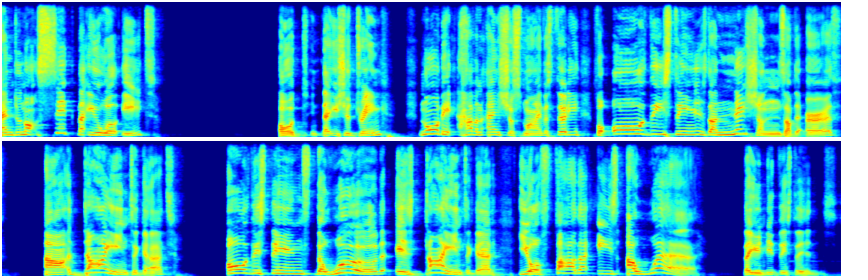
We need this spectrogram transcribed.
And do not seek that you will eat or that you should drink, nor be, have an anxious mind. Verse 30 For all these things the nations of the earth are dying to get. All these things the world is dying to get. Your father is aware that you need these things.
